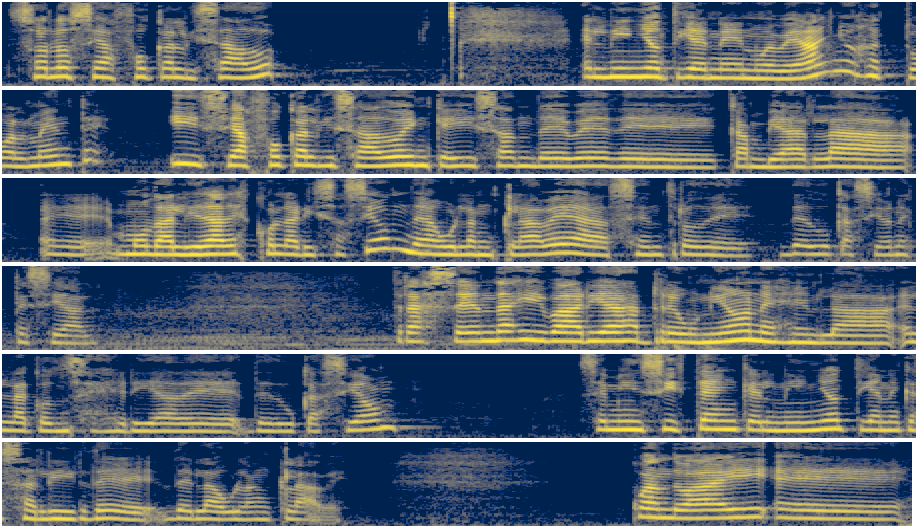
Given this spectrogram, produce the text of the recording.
solo se ha focalizado. El niño tiene nueve años actualmente y se ha focalizado en que ISAN debe de cambiar la eh, modalidad de escolarización de aula en clave a centro de, educación especial. Tras sendas y varias reuniones en la, en la Consejería de, Educación, se me insiste en que el niño tiene que salir de, del aula en clave. Cuando hay eh,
